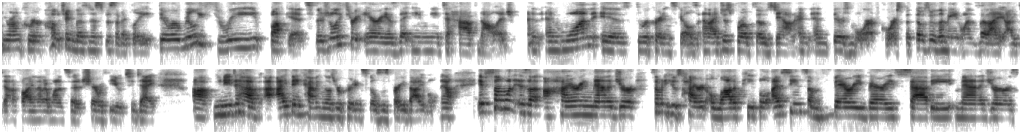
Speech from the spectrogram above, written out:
your own career coaching business specifically, there were really three buckets. There's really three areas that you need to have knowledge. And, and one is the recruiting skills. And I just broke those down. And, and there's more, of course, but those are the main ones that I identify and that I wanted to share with you today. Uh, you need to have, I think having those recruiting skills is very valuable. Now, if someone is a, a hiring manager, somebody who's hired a lot of people, I've seen some very, very savvy managers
